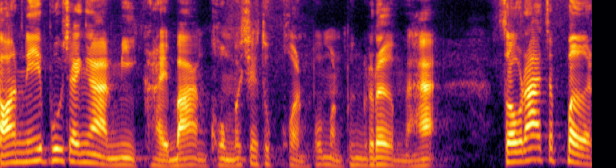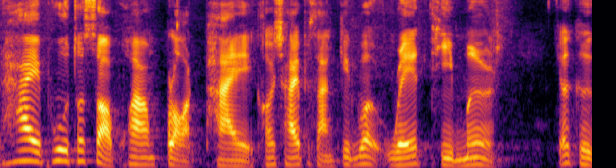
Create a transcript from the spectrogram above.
ตอนนี้ผู้ใช้งานมีใครบ้างคงไม่ใช่ทุกคนเพราะมันเพิ่งเริ่มนะฮะSora จะเปิดให้ผู้ทดสอบความปลอดภัย เขาใช้ภาษาอังกฤษว่า red teamers ก็คือ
